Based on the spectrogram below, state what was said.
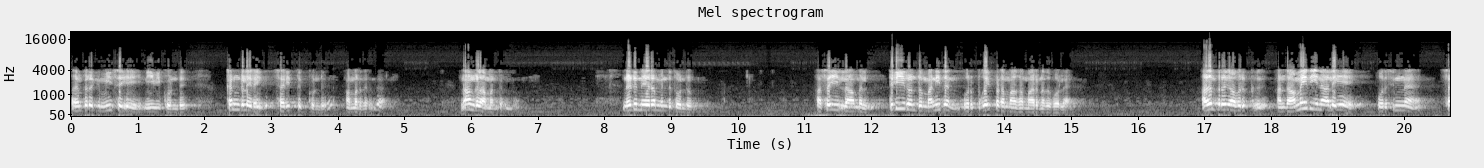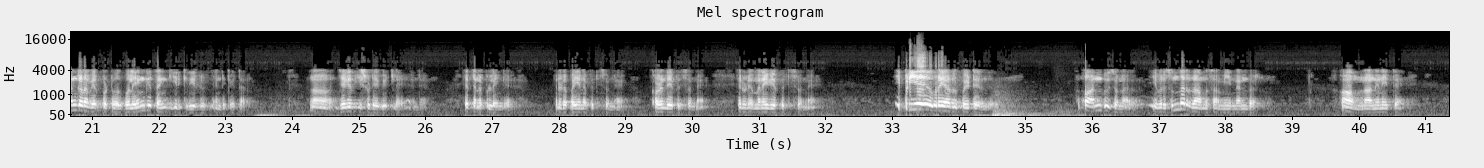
அதன் பிறகு மீசையை நீவிக்கொண்டு கண்களை சரித்துக் கொண்டு அமர்ந்திருந்தார். நாங்கள் அமர்ந்திருந்தோம். நெடுநேரம் என்று தோன்றும். அசையில்லாமல் திடீரென்று மனிதன் ஒரு புகைப்படமாக மாறினது போல. அதன் பிறகு அவருக்கு அந்த அமைதியினாலேயே ஒரு சின்ன சங்கடம் ஏற்பட்டது போல. எங்கு தங்கி இருக்கிறீர்கள் என்று கேட்டார். நான் ஜெகதீஷுடைய வீட்டில் என்றேன் எத்தனை பிள்ளைங்க? என்னோட பையனை பத்தி சொன்னேன். குழந்தைய பத்தி சொன்னேன். என்னுடைய மனைவியை பத்தி சொன்னேன். இப்படியே உரையாடல் போயிட்டே இருந்தது. அப்ப அன்பு சொன்னார். இவர் சுந்தர ராமசாமியின் நண்பர். ஆம் நான் நினைத்தேன்.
